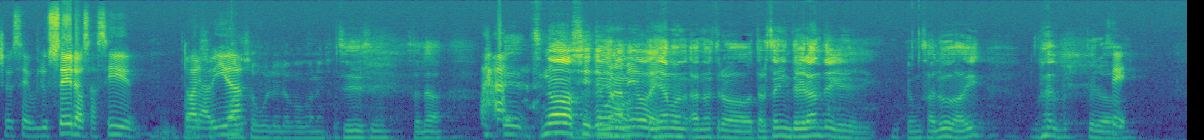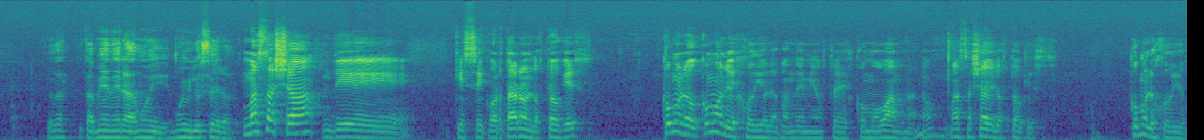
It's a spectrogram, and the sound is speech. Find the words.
yo qué sé, bluseros así, toda la Por eso- vida. por eso vuelve loco con eso. Sí, sí, salada. Eh, no, sí, tengo un amigo. Teníamos a nuestro tercer integrante, que, que un saludo ahí. Pero Sí. ¿Verdad? también era muy, muy blusero. Más allá de que se cortaron los toques, ¿cómo, lo, ¿cómo les jodió la pandemia a ustedes como banda, no? Más allá de los toques. ¿Cómo lo jodió?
